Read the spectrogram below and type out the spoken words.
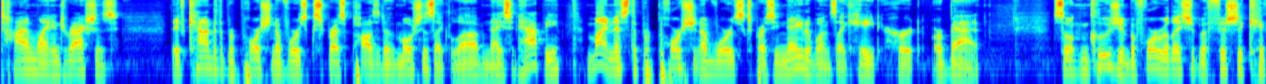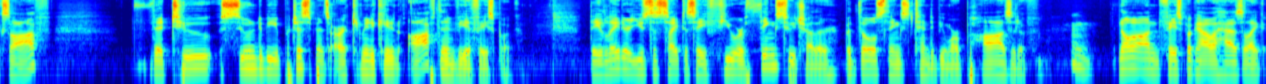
timeline interactions, they've counted the proportion of words express positive emotions like love, nice, and happy, minus the proportion of words expressing negative ones like hate, hurt, or bad. So, in conclusion, before a relationship officially kicks off, the two soon to be participants are communicating often via Facebook. They later use the site to say fewer things to each other, but those things tend to be more positive. Hmm. You know, on Facebook, how it has like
